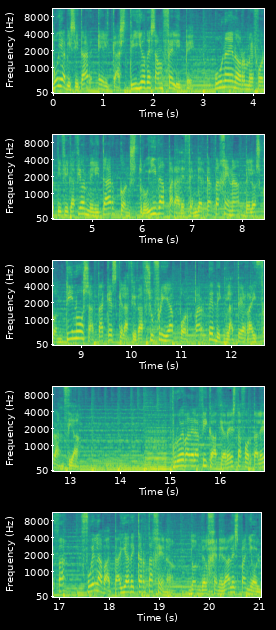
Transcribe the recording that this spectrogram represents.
Voy a visitar el Castillo de San Felipe, una enorme fortificación militar construida para defender Cartagena de los continuos ataques que la ciudad sufría por parte de Inglaterra y Francia. Prueba de la eficacia de esta fortaleza fue la batalla de Cartagena, donde el general español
